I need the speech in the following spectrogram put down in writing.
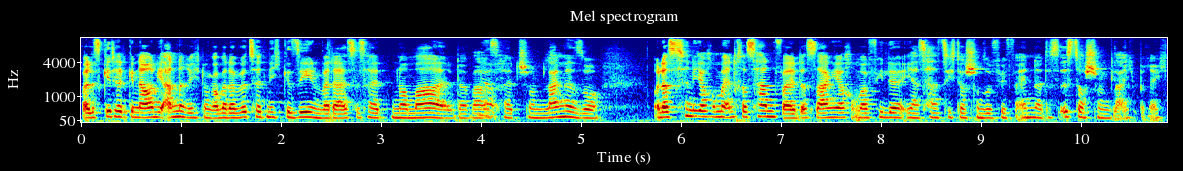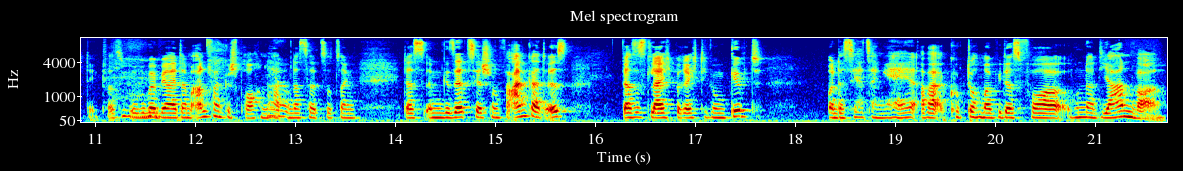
Weil es geht halt genau in die andere Richtung, aber da wird es halt nicht gesehen, weil da ist es halt normal, da war ja. es halt schon lange so. Und das finde ich auch immer interessant, weil das sagen ja auch immer viele, ja, es hat sich doch schon so viel verändert, es ist doch schon gleichberechtigt, was, worüber wir halt am Anfang gesprochen hatten, ja. dass halt sozusagen das im Gesetz ja schon verankert ist, dass es Gleichberechtigung gibt. Und dass sie halt sagen, hey, aber guck doch mal, wie das vor 100 Jahren war.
